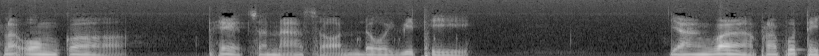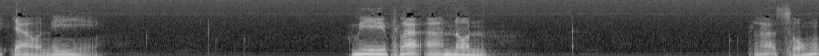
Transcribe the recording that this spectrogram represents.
พระองค์ก็ เทศนาสอนโดยวิธี อย่างว่าพระพุทธเจ้านี่มีพระอานนท์พระสงฆ์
